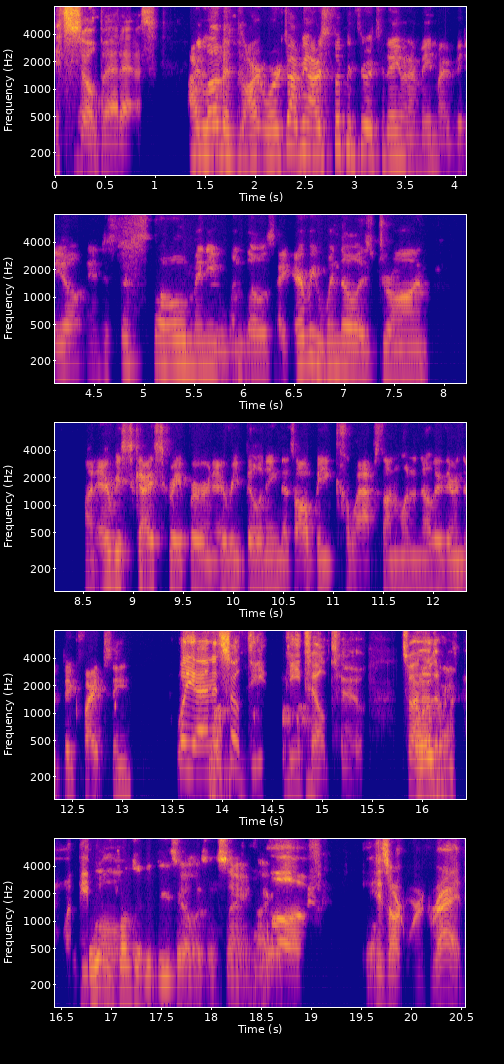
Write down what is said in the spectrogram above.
It's so badass. I love his artwork. I mean, I was flipping through it today when I made my video, and just there's so many windows. Like every window is drawn on every skyscraper and every building that's all being collapsed on one another. They're in the big fight scene. Well, yeah, and it's so de- detailed too. So another yeah. reason why Even people attention to detail is insane. Like, love his artwork, right?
